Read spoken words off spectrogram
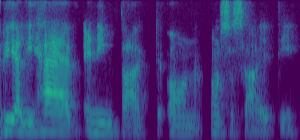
really have an impact on, on society.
